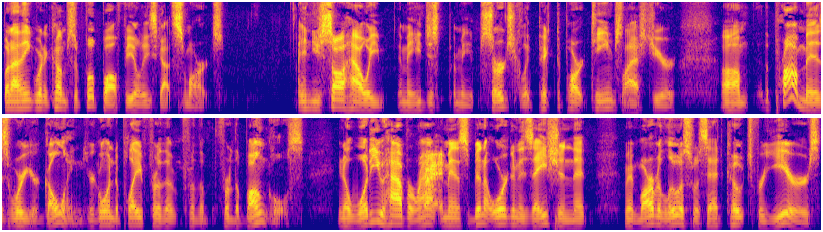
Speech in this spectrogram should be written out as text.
but I think when it comes to football field, he's got smarts and you saw how he i mean he just i mean surgically picked apart teams last year. Um, the problem is where you're going. You're going to play for the for the for the bungles. You know what do you have around? Right. i mean it's been an organization that I mean, marvin lewis was head coach for years.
